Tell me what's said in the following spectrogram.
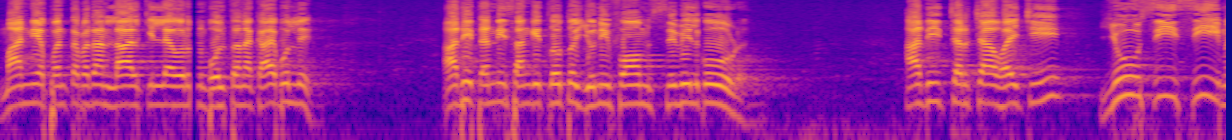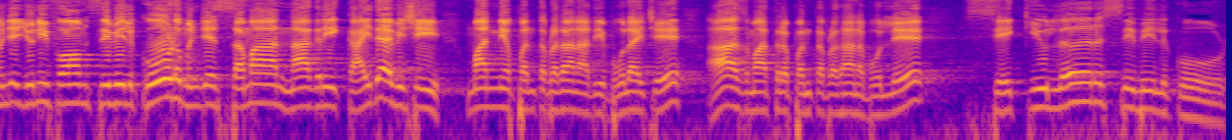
माननीय पंतप्रधान लाल किल्ल्यावरून बोलताना काय बोलले? आधी त्यांनी सांगितलं होतं युनिफॉर्म सिव्हिल कोड आधी चर्चा व्हायची युसीसी म्हणजे युनिफॉर्म सिव्हिल कोड म्हणजे समान नागरी कायद्याविषयी मान्य पंतप्रधान आधी बोलायचे. आज मात्र पंतप्रधान बोलले सेक्युलर सिव्हिल कोड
